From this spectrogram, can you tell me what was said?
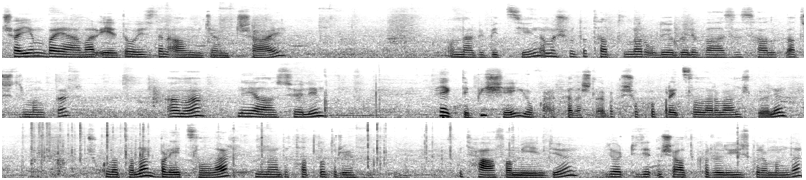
Çayım bayağı var evde o yüzden almayacağım çay. Onlar bir bitsin ama şurada tatlılar oluyor böyle bazen sağlıklı atıştırmalıklar. Ama ne yalan söyleyeyim pek de bir şey yok arkadaşlar. Bakın şoko pretzel'lar varmış böyle. Çikolatalı pretzel'lar. Bunlar da tatlı duruyor. With half meal diyor. 476 kalori 100 gramında.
